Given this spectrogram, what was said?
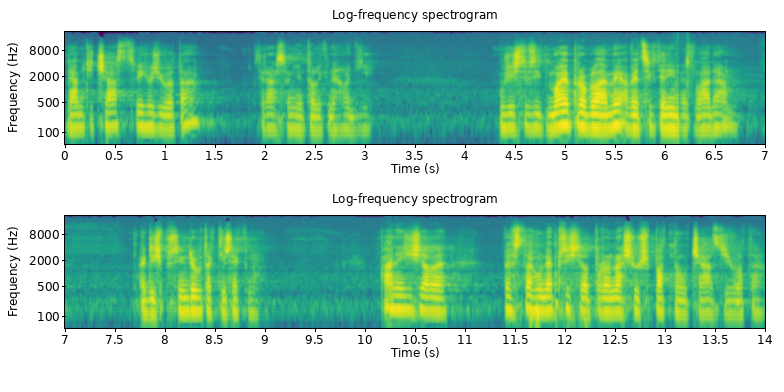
dám ti část svého života, která se mě tolik nehodí. Můžeš si vzít moje problémy a věci, které nezvládám. A když přijdou, tak ti řeknu. Pán Ježíš ale ve vztahu nepřišel pro našu špatnou část života.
